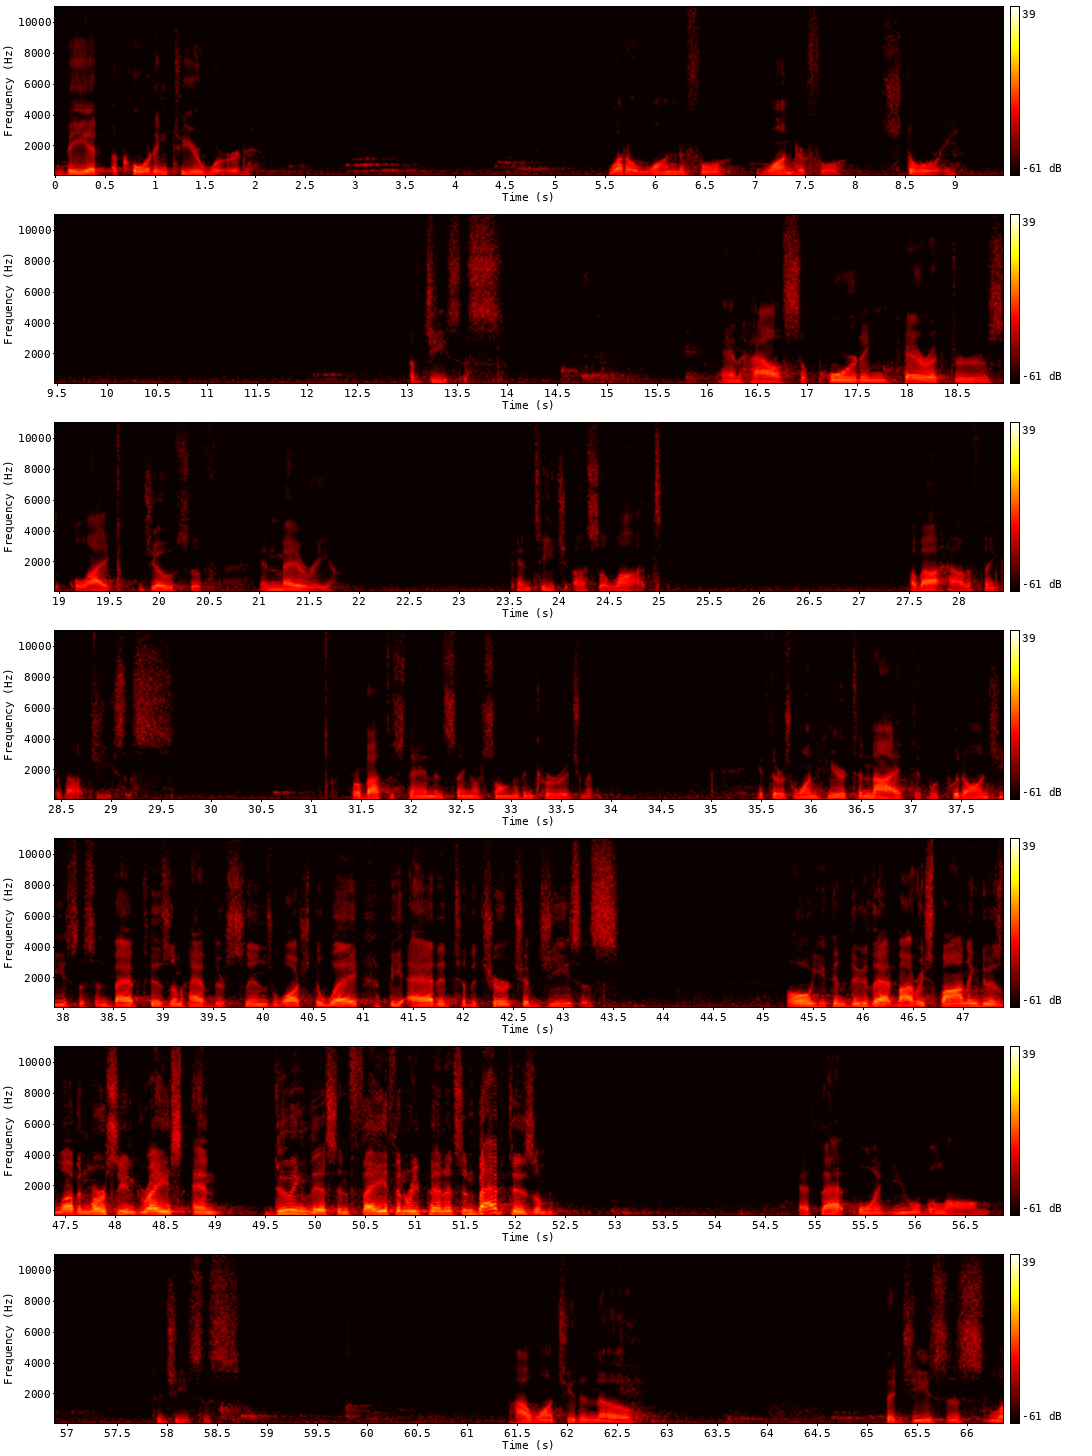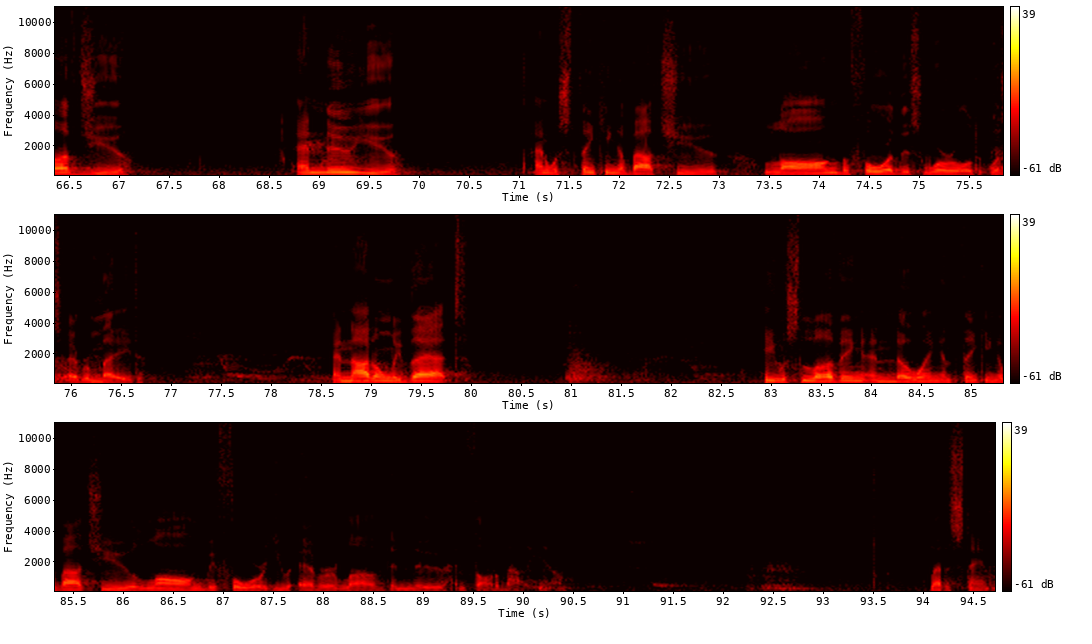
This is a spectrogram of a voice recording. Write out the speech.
Be it according to your word. What a wonderful, wonderful story of Jesus and how supporting characters like Joseph and Mary can teach us a lot about how to think about Jesus. We're about to stand and sing our song of encouragement. If there's one here tonight that would put on Jesus in baptism, have their sins washed away, be added to the church of Jesus, oh, you can do that by responding to his love and mercy and grace and doing this in faith and repentance and baptism. At that point, you will belong to Jesus. I want you to know that Jesus loved you and knew you and was thinking about you long before this world was ever made. And not only that, he was loving and knowing and thinking about you long before you ever loved and knew and thought about him. Let us stand and.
